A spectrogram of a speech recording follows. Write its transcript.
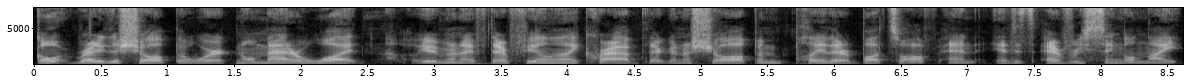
go ready to show up at work no matter what. Even if they're feeling like crap, they're gonna show up and play their butts off, and it's every single night.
